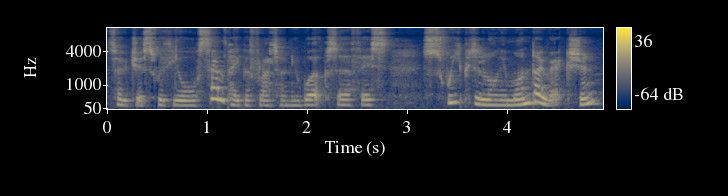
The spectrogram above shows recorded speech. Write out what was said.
So just with your sandpaper flat on your work surface, sweep it along in one direction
